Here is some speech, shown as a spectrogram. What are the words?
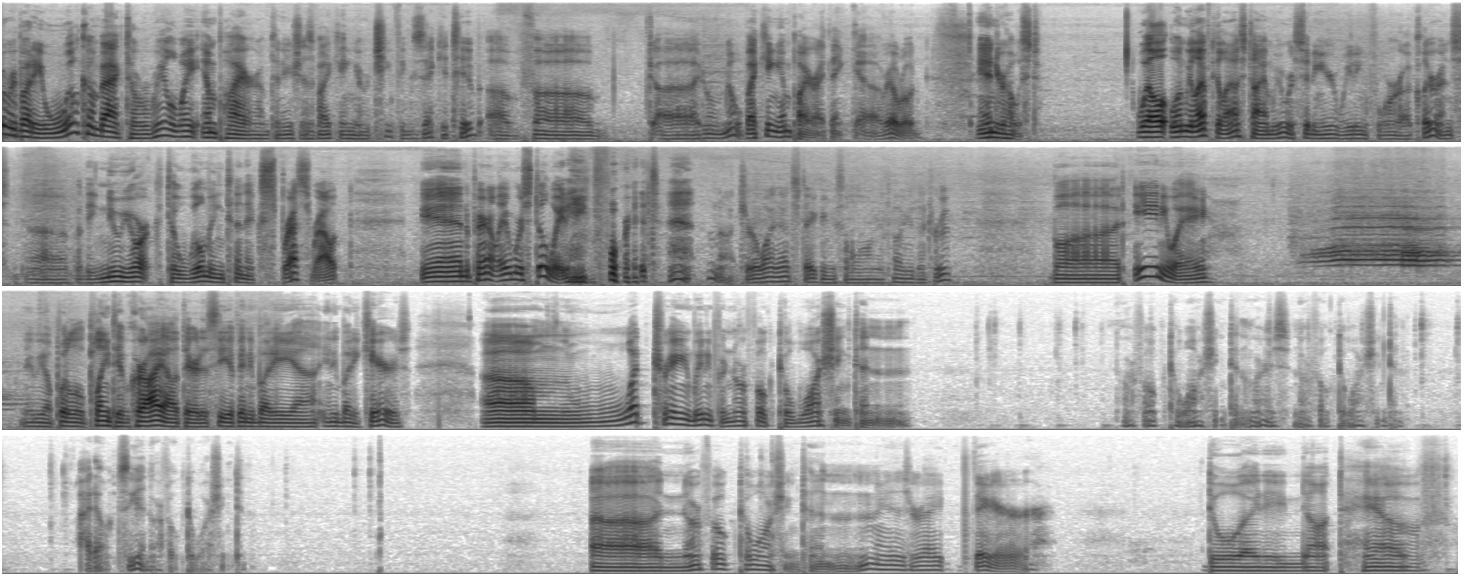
everybody. Welcome back to Railway Empire. I'm Tenacious Viking, your chief executive of, uh, uh, I don't know, Viking Empire, I think, uh, Railroad, and your host. Well, when we left you last time, we were sitting here waiting for uh, clearance uh, for the New York to Wilmington Express route, and apparently we're still waiting for it. I'm not sure why that's taking so long, to tell you the truth. But anyway, maybe I'll put a little plaintive cry out there to see if anybody uh, anybody cares. Um, what train waiting for Norfolk to Washington? Norfolk to Washington. Where is Norfolk to Washington? I don't see a Norfolk to Washington. Uh, Norfolk to Washington is right there. Do I need not have...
